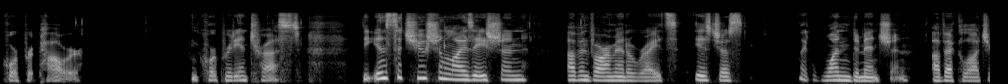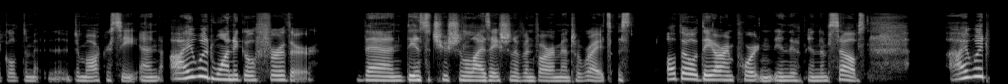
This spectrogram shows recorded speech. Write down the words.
corporate power and corporate interest. The institutionalization of environmental rights is just like one dimension of ecological dem democracy. And I would want to go further than the institutionalization of environmental rights, although they are important in, the, in themselves. I would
